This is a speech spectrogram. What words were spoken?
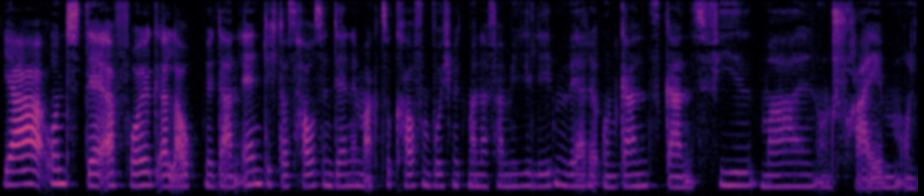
Ja, und der Erfolg erlaubt mir dann endlich das Haus in Dänemark zu kaufen, wo ich mit meiner Familie leben werde und ganz, ganz viel malen und schreiben und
